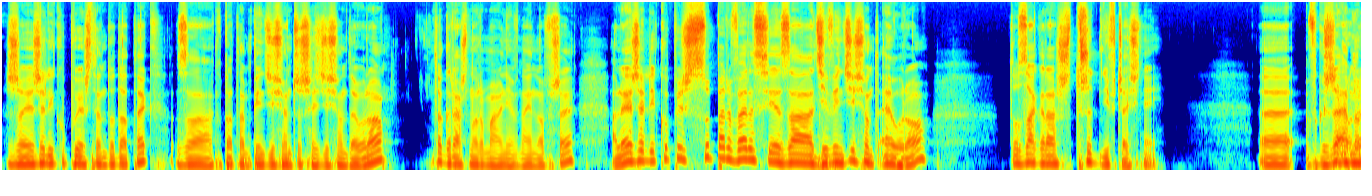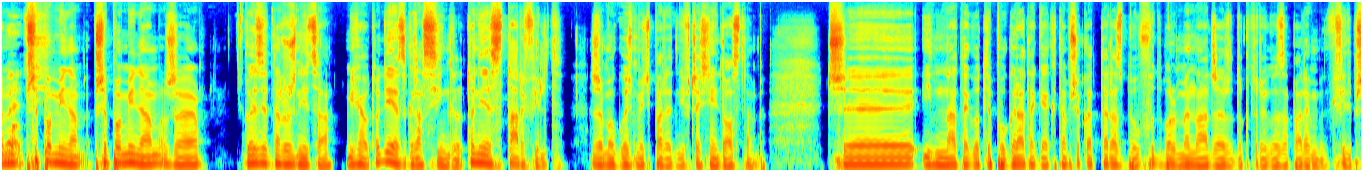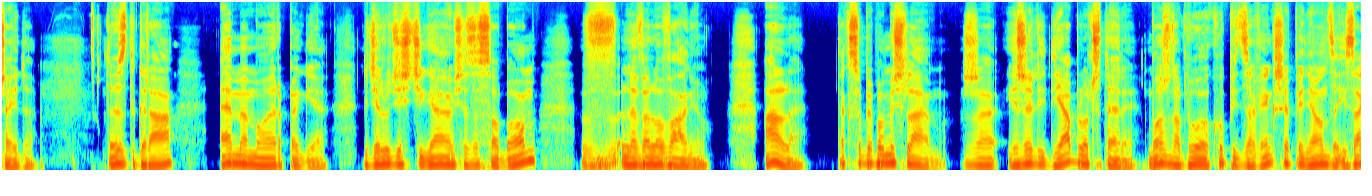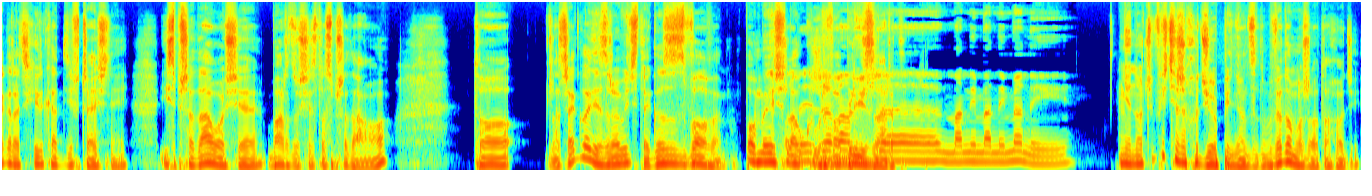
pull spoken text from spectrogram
że jeżeli kupujesz ten dodatek za chyba tam 50 czy 60 euro, to grasz normalnie w najnowszy, ale jeżeli kupisz super wersję za 90 euro, to zagrasz 3 dni wcześniej. E, W grze MMO, przypominam, przypominam, że to jest jedna różnica. Michał, to nie jest gra single, to nie jest Starfield, że mogłeś mieć parę dni wcześniej dostęp. Czy inna tego typu gra, tak jak na przykład teraz był Football Manager, do którego za parę chwil przejdę. To jest gra MMORPG, gdzie ludzie ścigają się ze sobą w levelowaniu. Ale tak sobie pomyślałem, że jeżeli Diablo 4 można było kupić za większe pieniądze i zagrać kilka dni wcześniej i sprzedało się, bardzo się to sprzedało, to dlaczego nie zrobić tego z WoWem? Pomyślał kurwa Blizzard. Że money, money, money. Nie, no oczywiście, że chodzi o pieniądze, no bo wiadomo, że o to chodzi.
